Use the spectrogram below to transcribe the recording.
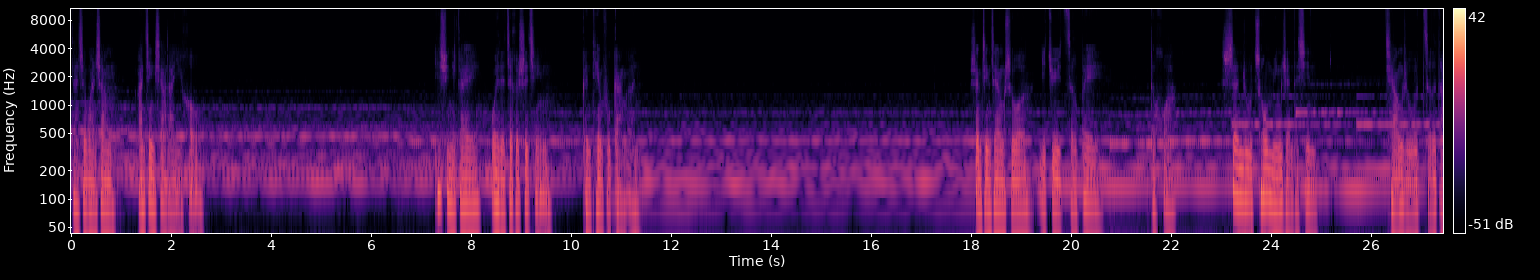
但是晚上。安静下来以后，也许你该为了这个事情跟天父感恩。圣经这样说：一句责备的话，深入聪明人的心，强如责打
